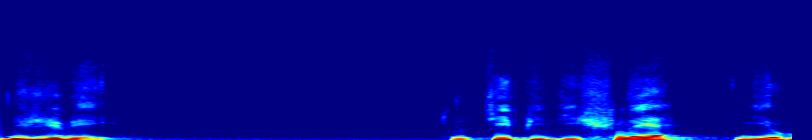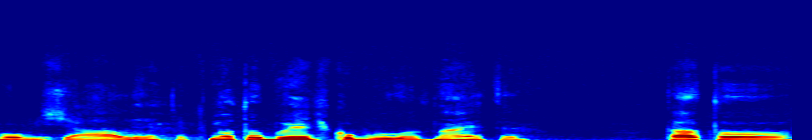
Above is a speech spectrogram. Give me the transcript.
не живий. То ті підійшли і його взяли. Ну, то близько було, знаєте. Тато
